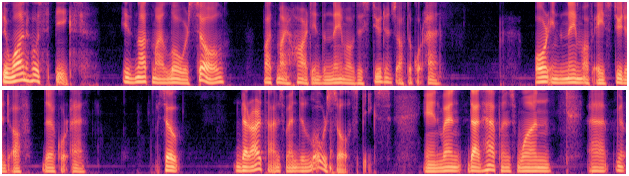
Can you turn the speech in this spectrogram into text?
The one who speaks is not my lower soul, but my heart in the name of the students of the Quran, or in the name of a student of the Quran. So there are times when the lower soul speaks, and when that happens, one uh, you know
